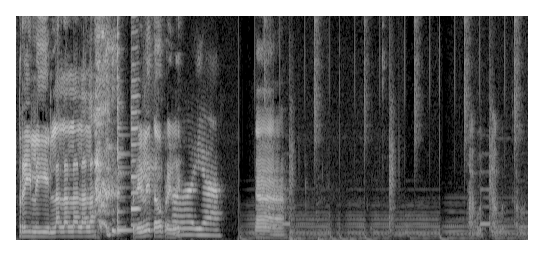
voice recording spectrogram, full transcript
Prilly la la la la la. Prilly tahu Prilly? Ah iya. Nah, Takut, takut, takut.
